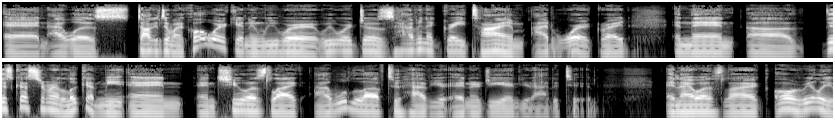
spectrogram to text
and I was talking to my coworker and we were, we were just having a great time at work. Right. And then, uh, this customer looked at me and and she was like, "I would love to have your energy and your attitude." And I was like, "Oh, really?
